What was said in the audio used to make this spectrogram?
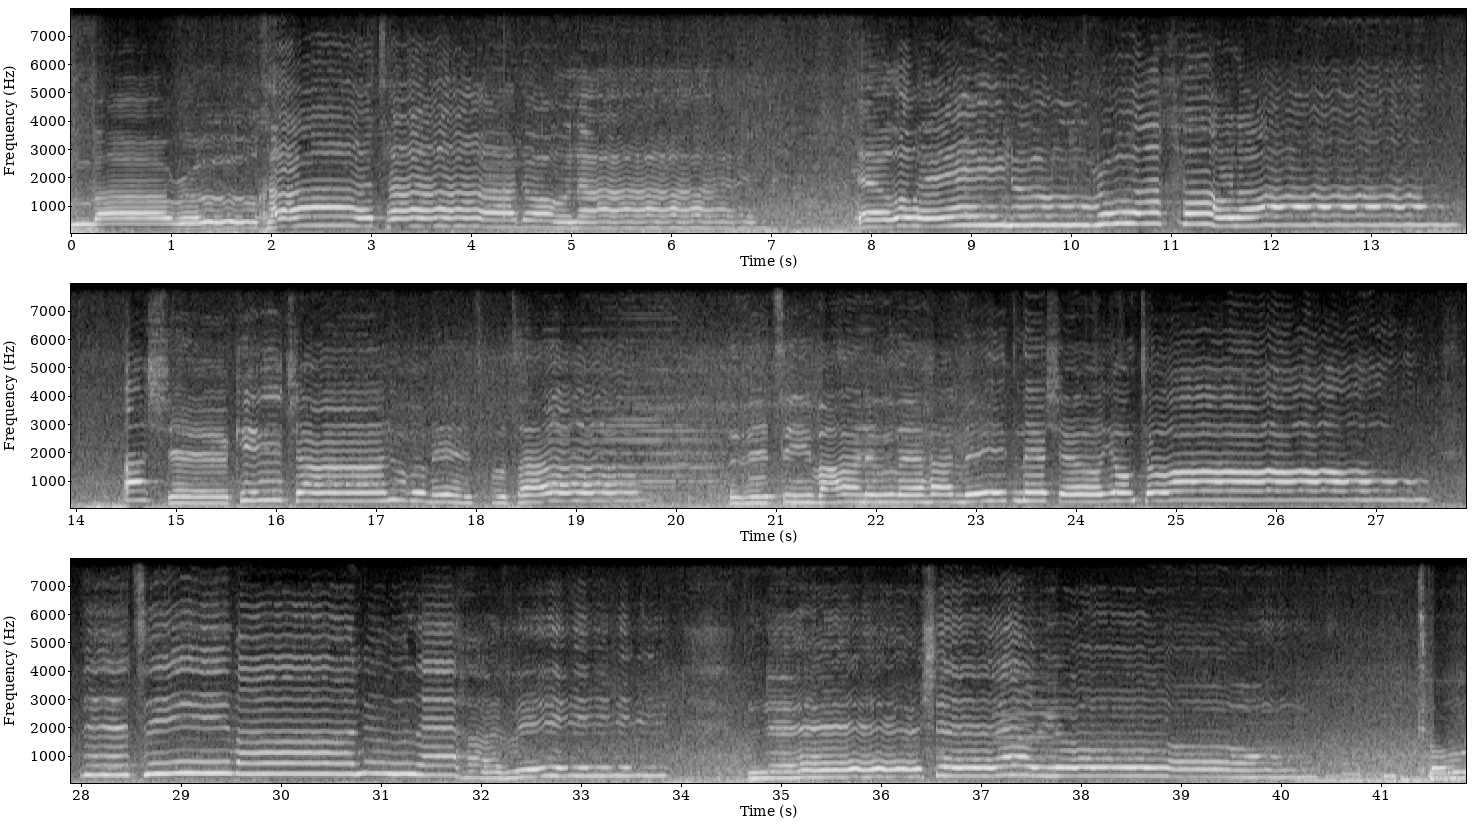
Baruch atah Adonai. Eloheinu ruach haolam. Asher kid'shanu b'mitzvotav. V'tzivanu lehadlik neshel yom tov. V'tzivanu yom tov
